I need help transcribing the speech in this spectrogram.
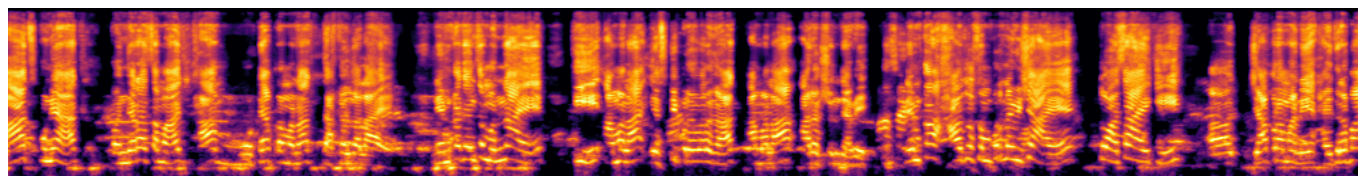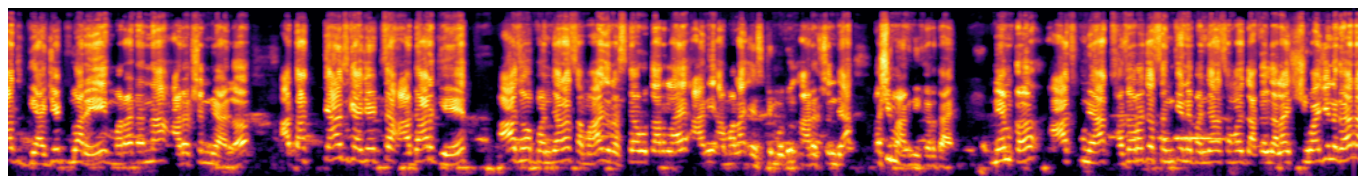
आज पुण्यात बंजारा समाज हा मोठ्या प्रमाणात दाखल झाला आहे. नेमकं त्यांचं म्हणणं आहे की आम्हाला एस टी प्रवर्गात आम्हाला आरक्षण द्यावे. नेमका हा जो संपूर्ण विषय आहे तो असा आहे की ज्याप्रमाणे हैदराबाद गॅजेटद्वारे मराठ्यांना आरक्षण मिळालं आता त्याच गॅजेटचा आधार घेत आज हा बंजारा समाज रस्त्यावर उतारला आहे आणि आम्हाला एस टी मधून आरक्षण द्या अशी मागणी करत आहे. नेमकं आज पुण्यात हजारोच्या संख्येने बंजारा समाज दाखल झाला आहे. शिवाजीनगर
